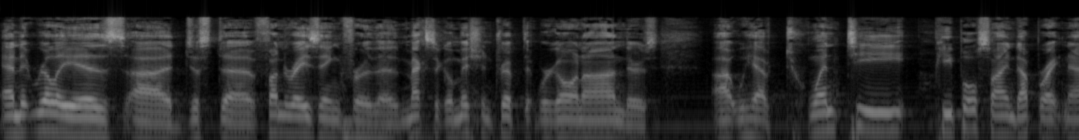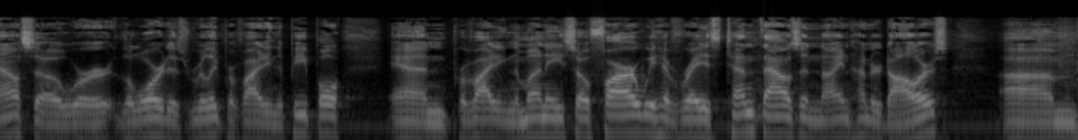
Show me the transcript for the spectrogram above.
and it really is uh, just uh, fundraising for the Mexico mission trip that we're going on. There's uh, we have 20 people signed up right now, so we're, the Lord is really providing the people and providing the money. So far, we have raised $10,900. Um,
